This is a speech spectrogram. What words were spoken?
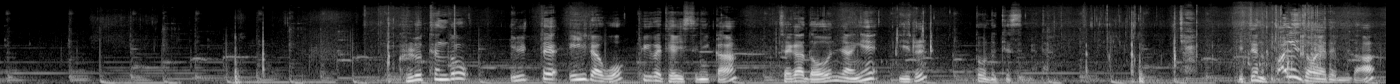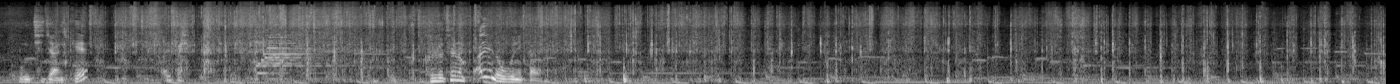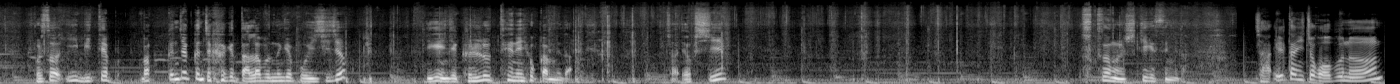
글루텐도 1대 1이라고 표기가 되어 있으니까 제가 넣은 양의 1을 또 넣겠습니다. 자, 이때는 빨리 넣어야 됩니다. 뭉치지 않게. 빨리 빨리. 글루텐은 빨리 녹으니까요. 벌써 이 밑에 막 끈적끈적하게 달라붙는 게 보이시죠? 이게 이제 글루텐의 효과입니다. 자, 역시 숙성을 시키겠습니다. 자, 일단 이쪽 어분은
